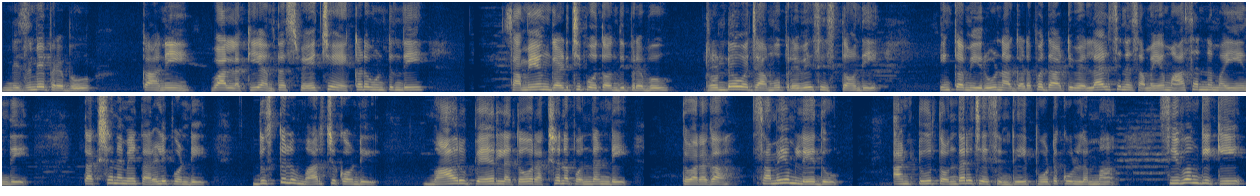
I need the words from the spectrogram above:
నిజమే ప్రభు. కానీ వాళ్ళకి అంత స్వేచ్ఛ ఎక్కడ ఉంటుంది? సమయం గడిచిపోతోంది ప్రభు. రెండవ జాము ప్రవేశిస్తోంది. ఇంకా మీరు నా గడప దాటి వెళ్ళాల్సిన సమయం ఆసన్నమయ్యింది. తక్షణమే తరలిపోండి. దుస్తులు మార్చుకోండి. మారు పేర్లతో రక్షణ పొందండి. త్వరగా. సమయం లేదు. అంటూ తొందర చేసింది పూటకూళ్ళమ్మ. శివంగికి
